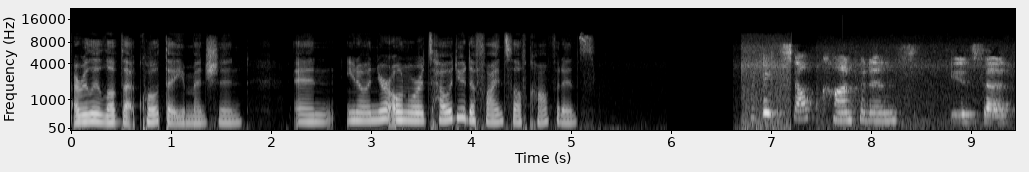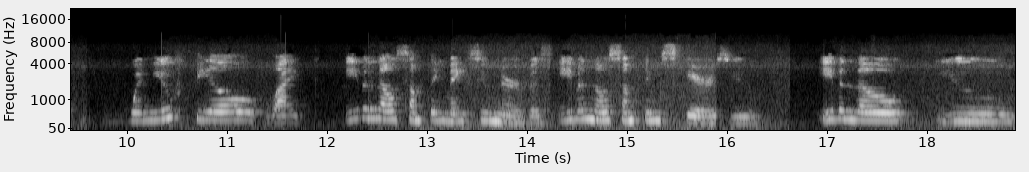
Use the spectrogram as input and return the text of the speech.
I really love that quote that you mentioned. And, you know, in your own words, how would you define self confidence? I think self confidence is uh, when you feel like even though something makes you nervous, even though something scares you, even though you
